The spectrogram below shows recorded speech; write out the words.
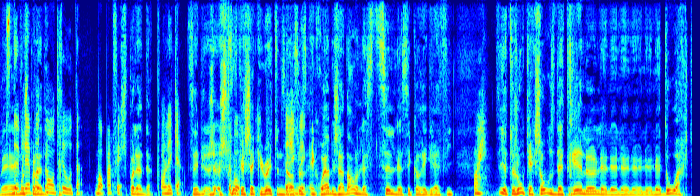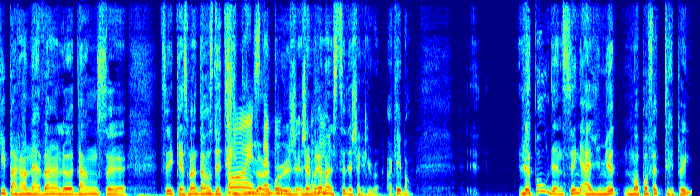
Mais tu devrais pas pas te montrer autant. Bon, parfait. Je suis pas là-dedans. On l'écarte. Je, je trouve beau. que Shakira est une danseuse réglé. incroyable. J'adore le style de ses chorégraphies. Ouais. Il y a toujours quelque chose de très, là, le, le, le, le, le dos arqué par en avant, là, danse, euh, tu sais, quasiment danse de tribu, Oh, ouais, un beau. peu. J'ai- J'aime vraiment le style de Shakira. OK, bon. Le pole dancing, à la limite, m'a pas fait triper.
